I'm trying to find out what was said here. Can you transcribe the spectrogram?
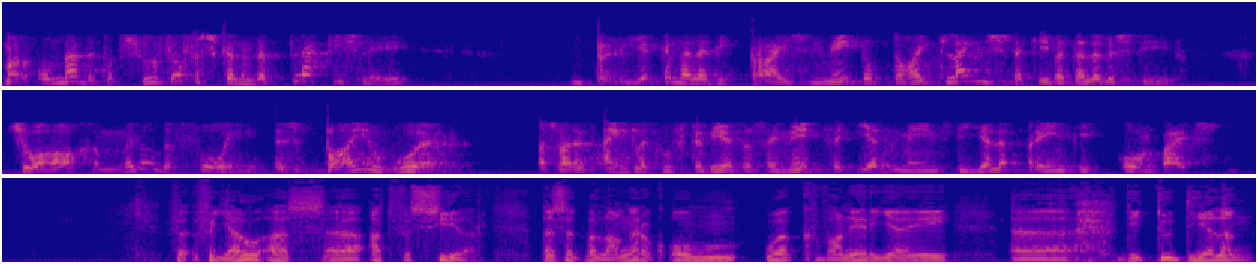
Maar omdat dit op soveel verskillende plekkies lê, bereken hulle die prys net op daai klein stukkie wat hulle bestuur. So haar gemiddelde fooi is baie hoër as wat dit eintlik hoef te wees as hy net vir een mens die hele prentjie kon wys. Vir vir jou as 'n uh, adviseur is dit belangrik om ook wanneer jy uh die toedeling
